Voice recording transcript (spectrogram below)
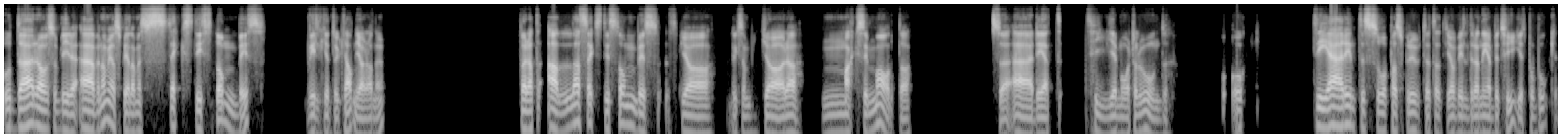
Och därav så blir det, även om jag spelar med 60 zombies, vilket du kan göra nu. För att alla 60 zombies ska liksom göra maximalt då. Så är det 10 mortal wound. Och det är inte så pass brutet att jag vill dra ner betyget på boken.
